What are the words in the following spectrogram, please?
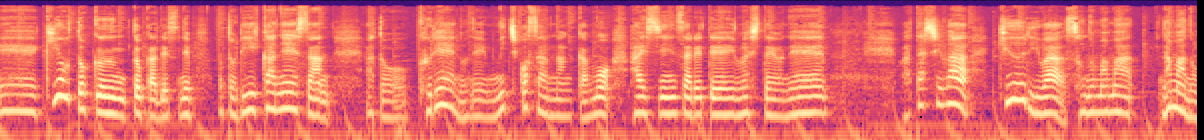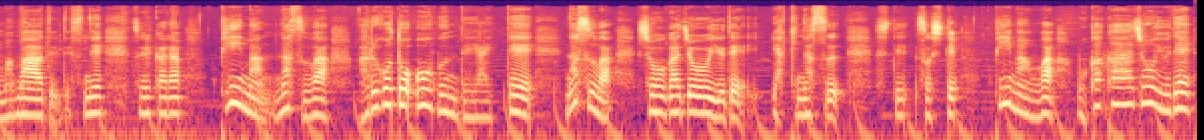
えー、清人くんとかですねあとリーカ姉さんあとクレイのね美智子さんなんかも配信されていましたよね。私はきゅうりはそのまま生のままでですね。それからピーマン、ナスは丸ごとオーブンで焼いてナスは生姜醤油で焼きナス。してそしてピーマンはおかか醤油で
